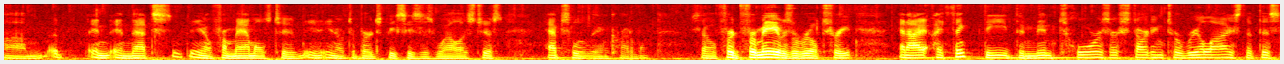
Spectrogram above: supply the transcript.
um, and, and that's you know from mammals to you know to bird species as well is just absolutely incredible. So for for me, it was a real treat, and I, I think the the mentors are starting to realize that this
